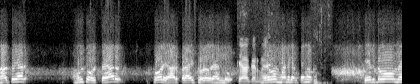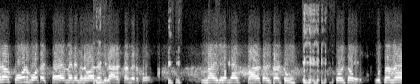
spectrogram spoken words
हाँ तो यार हम सोचते हैं यार छोड़ यार पढ़ाई छोड़ो रहने दो। क्या करना मेरे को मन करता है एक तो मेरा फ़ोन बहुत अच्छा है मेरे घर वाले दिला रखा मेरे को। मैक्स भारत अल्ट्रा टू। सोचो उसमें मैं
